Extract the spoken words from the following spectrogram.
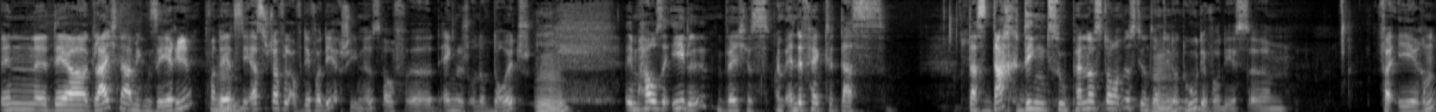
In äh, der gleichnamigen Serie, von der jetzt die erste Staffel auf DVD erschienen ist, auf äh, Englisch und auf Deutsch. Im Hause Edel, welches im Endeffekt das, das Dachding zu Pandastorm ist, die uns auf die Doctor Who DVDs ähm, verehren.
